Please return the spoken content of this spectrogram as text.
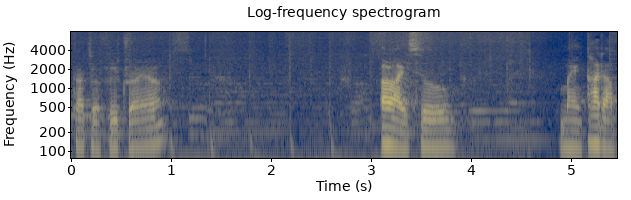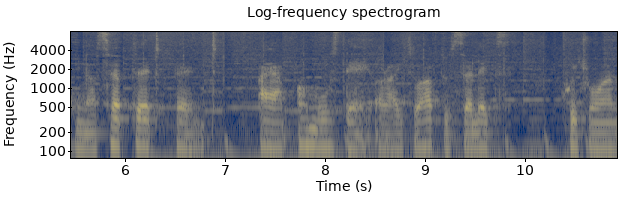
start your free trial. All right so my card have been accepted and I am almost there all right so I have to select which one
